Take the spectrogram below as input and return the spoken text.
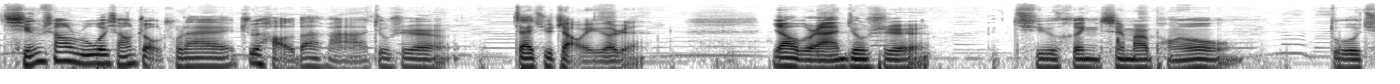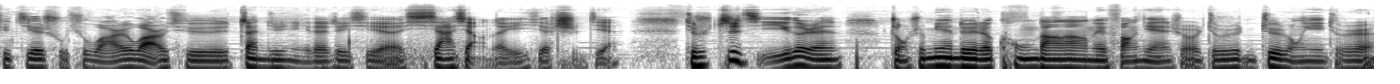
情商如果想走出来，最好的办法就是再去找一个人，要不然就是去和你身边朋友多去接触、去玩一玩、去占据你的这些瞎想的一些时间。就是自己一个人总是面对着空荡荡的房间的时候，就是你最容易就是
